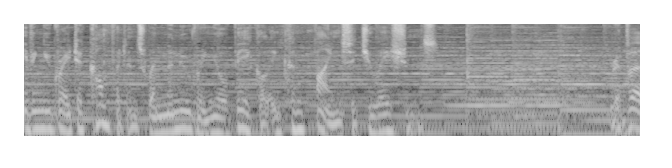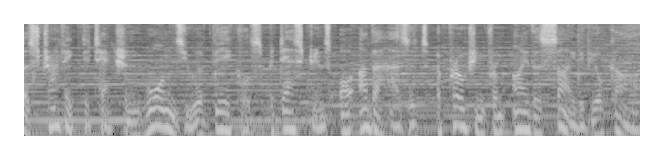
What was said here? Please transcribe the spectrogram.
giving you greater confidence when maneuvering your vehicle in confined situations. Reverse traffic detection warns you of vehicles, pedestrians or other hazards approaching from either side of your car.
